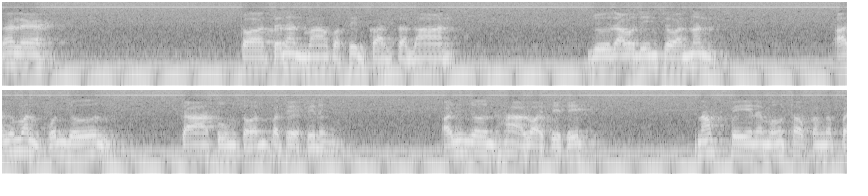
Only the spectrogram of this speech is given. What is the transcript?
นั่นแหละต่อจากนั้นมาก็สิ้นการสนาน อยู่ดาวดิงสวรรค์นั้น อายุมั่นคนยืนจาตุงสอนประเทศที่หนึ่ง อายุยืนห้าร้อยสี่สิบนับปีในมนุษย์เท่ากันกับแป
